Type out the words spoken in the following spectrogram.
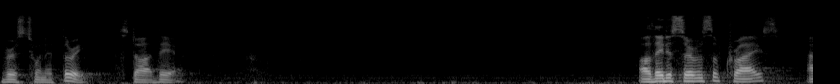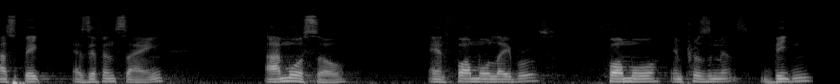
verse 23. Start there. Are they the servants of Christ? I speak as if insane, I more so, and far more laborers, far more imprisonments, beaten,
